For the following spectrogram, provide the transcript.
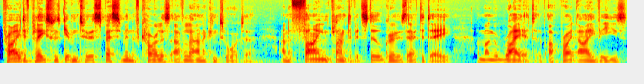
Pride of place was given to a specimen of Corylus avellana contorta, and a fine plant of it still grows there today, among a riot of upright ivies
